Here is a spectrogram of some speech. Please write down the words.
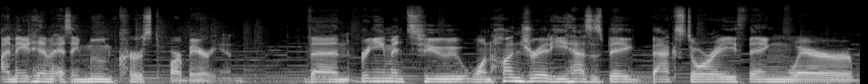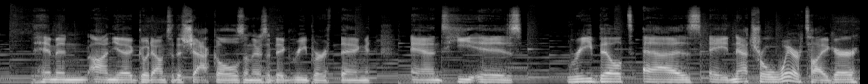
i made him as a moon cursed barbarian. Then bringing him into 100 he has this big backstory thing where him and Anya go down to the shackles and there's a big rebirth thing. And he is rebuilt as a natural were tiger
